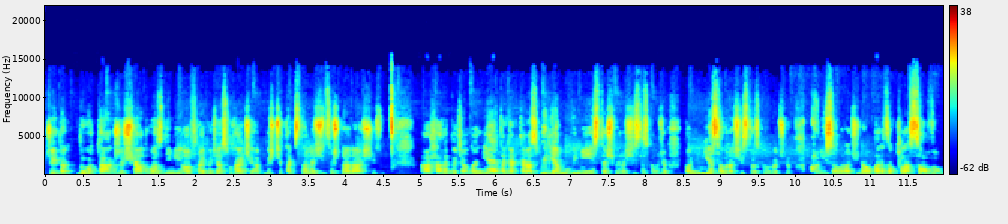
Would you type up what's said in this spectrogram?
Czyli to było tak, że siadła z nimi Ofra i powiedziała, słuchajcie, jakbyście tak znaleźli coś na rasizm. A Harry powiedział, no nie, tak jak teraz William mówi, nie jesteśmy rasistowską rodziną, bo oni nie są rasistowską rodziną. Oni są rodziną bardzo klasową.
